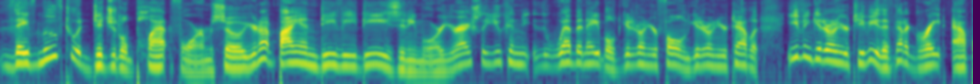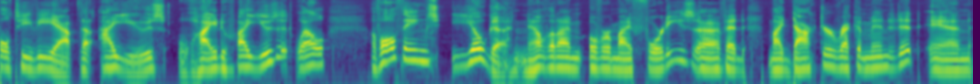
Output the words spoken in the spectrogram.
they've moved to a digital platform so you're not buying dvds anymore. You're actually you can web enabled get it on your phone get it on your tablet even get it on your tv they've got a great apple tv app that i use. Why do i use it? Well of all things yoga. Now that i'm over my 40s uh, i've had my doctor recommended it and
